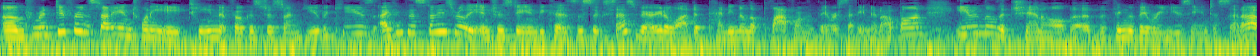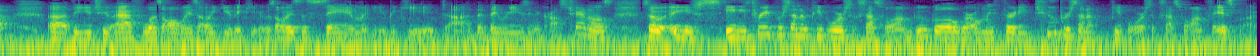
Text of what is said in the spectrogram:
Um, from a different study in 2018 that focused just on YubiKeys, I think this study is really interesting because the success varied a lot depending on the platform that they were setting it up on, even though the channel, the, the thing that they were using to set up uh, the U2F was always a YubiKey. It was always the same YubiKey uh, that they were using across channels. So 83% uh, of people were successful on Google, where only 32% of people were successful on Facebook.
